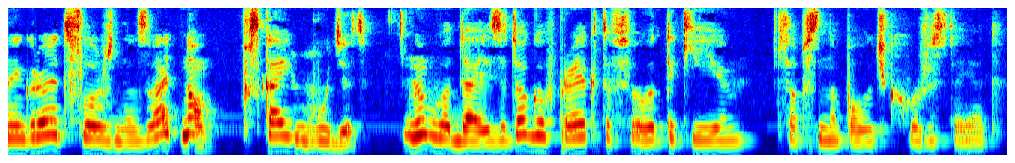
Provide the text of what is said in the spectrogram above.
полноценной игрой это сложно назвать, но пускай mm-hmm. будет. Ну вот, да, из итогов проектов вот такие, собственно, на полочках уже стоят.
